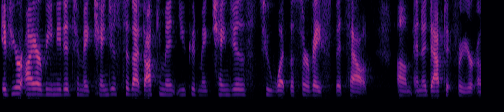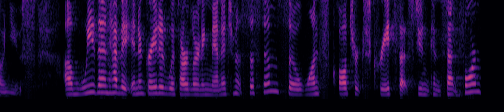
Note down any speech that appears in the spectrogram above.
if your IRB needed to make changes to that document, you could make changes to what the survey spits out um, and adapt it for your own use. Um, we then have it integrated with our learning management system. So once Qualtrics creates that student consent form,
